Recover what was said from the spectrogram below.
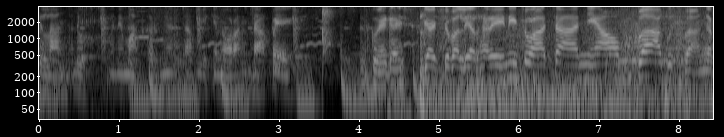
hilang. Aduh, ini maskernya cap bikin orang capek. Let's go ya guys. Guys, coba lihat hari ini cuacanya bagus banget.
